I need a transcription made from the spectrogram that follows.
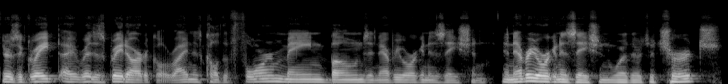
there's a great, I read this great article, right? And it's called The Four Main Bones in Every Organization. In every organization, whether it's a church,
